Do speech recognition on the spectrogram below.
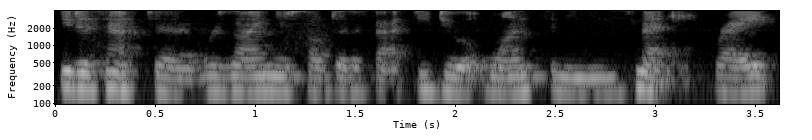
you just have to resign yourself to the fact you do it once and you use many, right?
